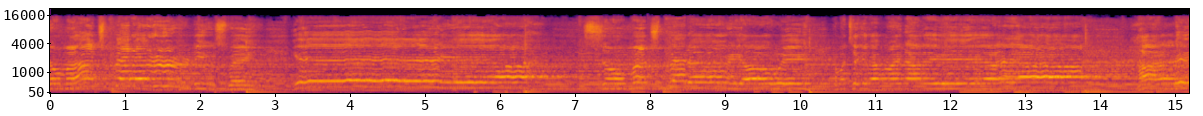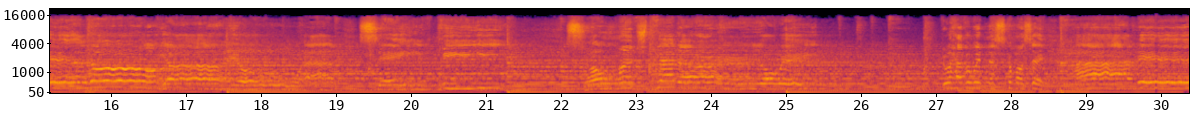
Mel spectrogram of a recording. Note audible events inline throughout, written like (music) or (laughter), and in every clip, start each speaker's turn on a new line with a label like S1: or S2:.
S1: so much better this way. Yeah, so much better your way. Come on, take it up right now. Yeah, hallelujah. you have saved me so much better your way. Do I have a witness? Come on, say
S2: live.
